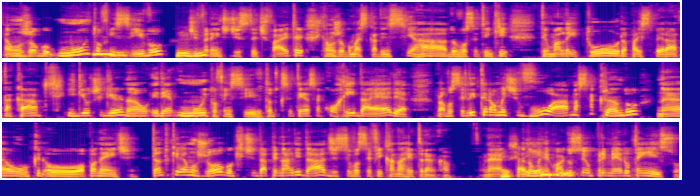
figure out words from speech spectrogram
é um jogo muito ofensivo, Uhum. diferente de Street Fighter, que é um jogo mais cadenciado, você tem que ter uma leitura para esperar atacar. E Guilty Gear não, ele é muito ofensivo, tanto que você tem essa corrida aérea para você literalmente voar massacrando, né, o, o oponente. Tanto que é um jogo que te dá penalidade se você ficar na retranca. Né? É eu não me recordo se o primeiro tem isso.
